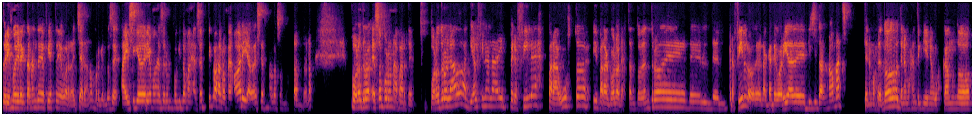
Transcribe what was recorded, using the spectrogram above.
turismo directamente de fiesta y de borrachera, ¿no? Porque entonces ahí sí que deberíamos de ser un poquito más escépticos a lo mejor y a veces no lo somos tanto, ¿no? Por otro, eso por una parte. Por otro lado, aquí al final hay perfiles para gustos y para colores, tanto dentro del perfil o de la categoría de Digital Nomads, tenemos de todo, tenemos gente que viene buscando,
